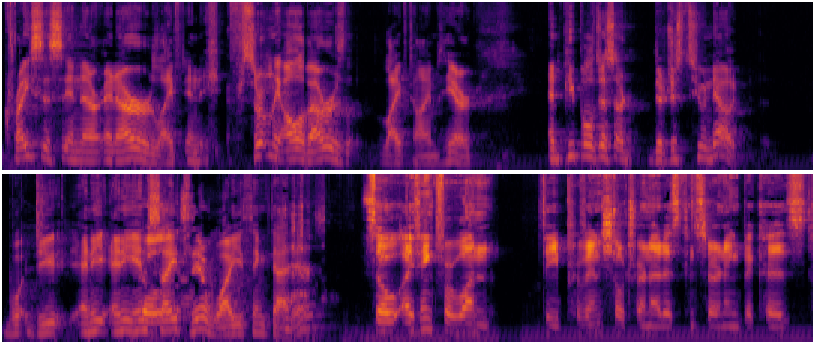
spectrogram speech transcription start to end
crisis in our in our life, and certainly all of our lifetimes here and people just are they're just tuned out. What do you any any insights so, there? Why you think that is? So I think for one, the provincial turnout is concerning because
